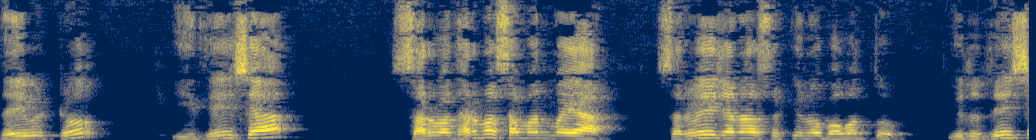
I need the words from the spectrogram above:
ದಯವಿಟ್ಟು ಈ ದೇಶ ಸರ್ವಧರ್ಮ ಸಮನ್ವಯ, ಸರ್ವೇ ಜನ ಸುಖಿನೋ ಭವಂತು. ಇದು ದೇಶ.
